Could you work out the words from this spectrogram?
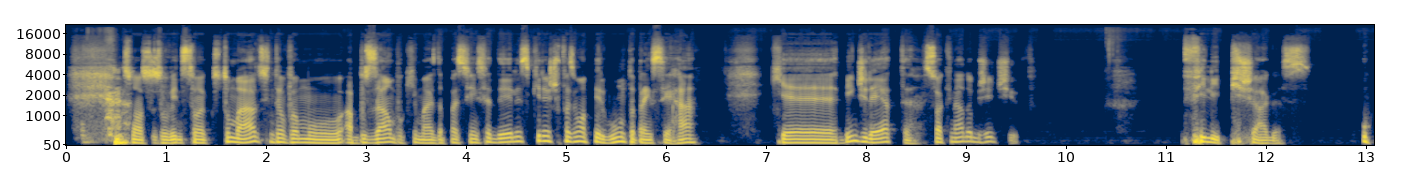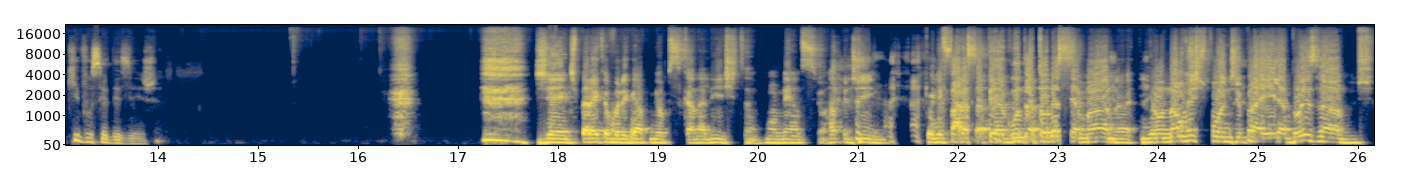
Os nossos ouvintes estão acostumados, então vamos abusar um pouquinho mais da paciência deles. Queria te fazer uma pergunta para encerrar, que é bem direta, só que nada objetivo. Felipe Chagas, o que você deseja? Gente, espera aí que eu vou ligar para o meu psicanalista. Um momento, senhor, rapidinho. Ele faz essa pergunta toda semana e eu não respondi para ele há dois anos.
